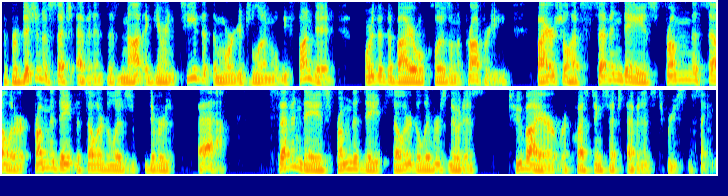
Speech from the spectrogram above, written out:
The provision of such evidence is not a guarantee that the mortgage loan will be funded or that the buyer will close on the property, buyer shall have seven days from the seller, from the date the seller delivers, delivers ah, seven days from the date seller delivers notice to buyer requesting such evidence to produce the same.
